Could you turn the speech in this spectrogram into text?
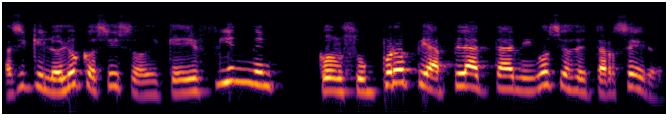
Así que lo loco es eso, de que defienden con su propia plata negocios de terceros.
